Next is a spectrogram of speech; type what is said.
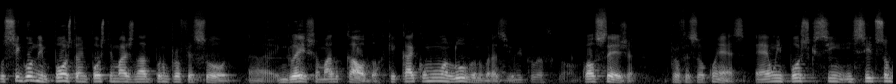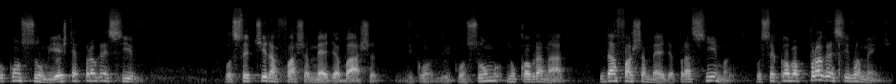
O segundo imposto é um imposto imaginado por um professor uh, inglês chamado Caldor, que cai como uma luva no Brasil. Qual seja, o professor conhece. É um imposto que se incide sobre o consumo, e este é progressivo. Você tira a faixa média baixa de, de consumo, não cobra nada. E da faixa média para cima, você cobra progressivamente.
